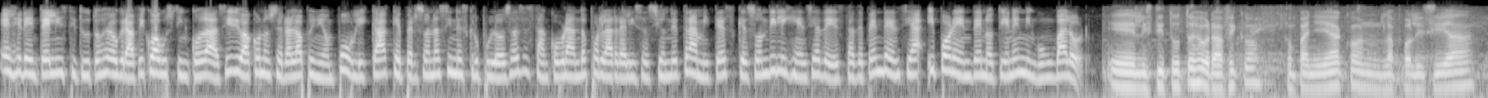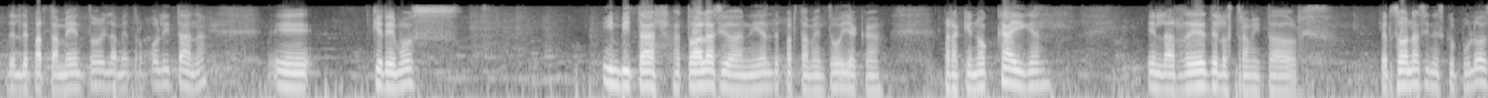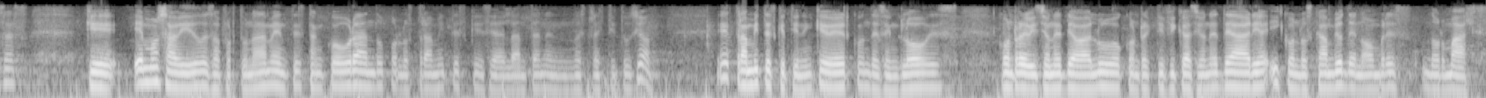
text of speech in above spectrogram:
El gerente del Instituto Geográfico Agustín Codazzi dio a conocer a la opinión pública que personas inescrupulosas están cobrando por la realización de trámites que son diligencia de esta dependencia y por ende no tienen ningún valor. El Instituto Geográfico, compañía con la policía del departamento y la metropolitana, eh, queremos invitar a toda la ciudadanía del departamento de Boyacá para que no caigan en las redes de los tramitadores personas inescrupulosas que hemos sabido desafortunadamente están cobrando por los trámites que se adelantan en nuestra institución. Eh, trámites que tienen que ver con desenglobes, con revisiones de avalúo, con rectificaciones de área y con los cambios de nombres normales.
